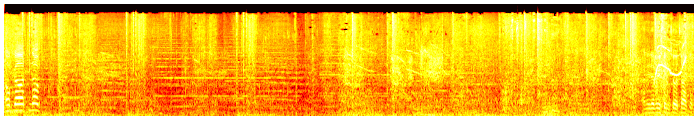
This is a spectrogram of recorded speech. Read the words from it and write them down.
Oh god, no! Need everything to attack it.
